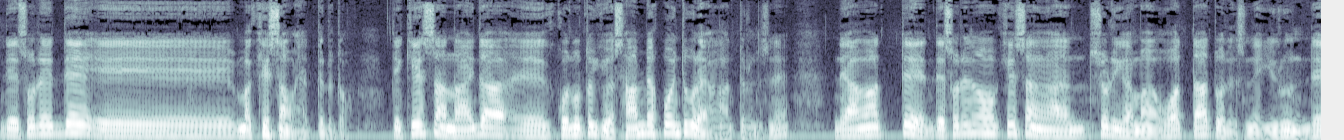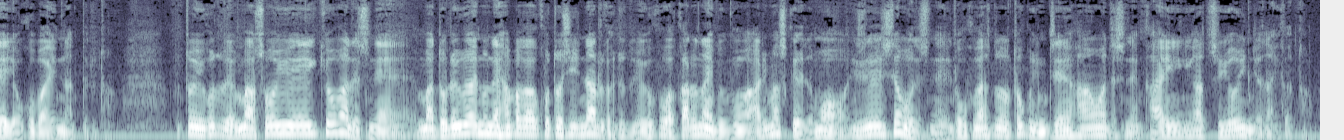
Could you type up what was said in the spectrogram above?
でそれで、えーまあ、決算をやってるとで決算の間、えー、この時は300ポイントぐらい上がってるんですねで上がって、でそれの決算が処理がまあ終わった後ですね、緩んで横ばいになってると。ということで、まあ、そういう影響がですね、まあ、どれぐらいの値幅が今年になるかちょっとよくわからない部分はありますけれども、いずれにしてもですね、6月の特に前半はですね、買いが強いんじゃないかと。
